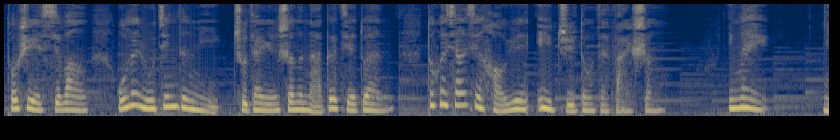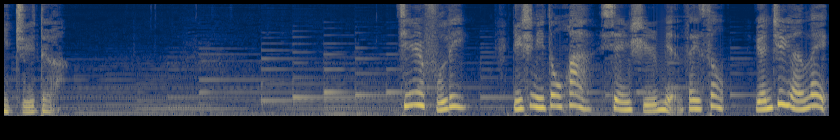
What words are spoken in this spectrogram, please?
同时，也希望无论如今的你处在人生的哪个阶段，都会相信好运一直都在发生，因为，你值得。今日福利：迪士尼动画限时免费送原汁原味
